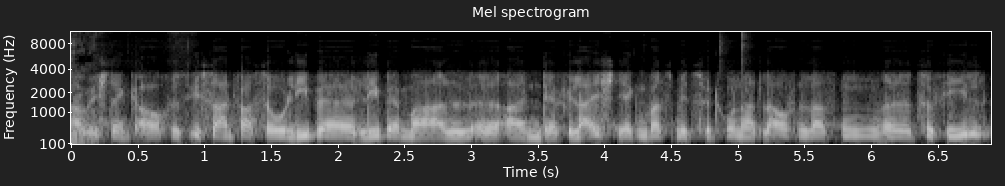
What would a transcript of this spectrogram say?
Aber ich denke auch, es ist einfach so, lieber, lieber mal äh, einen, der vielleicht irgendwas mit zu tun hat, laufen lassen, äh, zu viel,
